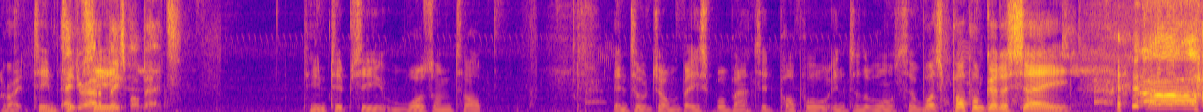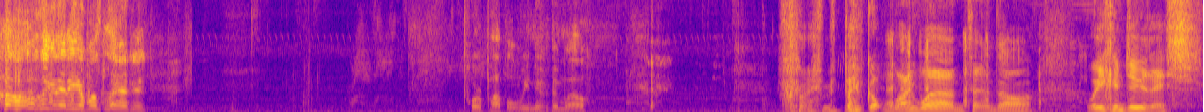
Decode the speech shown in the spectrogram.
Right, Team And you're out of Tipsy. baseball bats. Team Tipsy was on top until John baseball batted Popple into the water. What's Popple gonna say? oh, look at that. He almost landed. Poor Popple. We knew him well. We've both got one worm turned on. We can do this.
